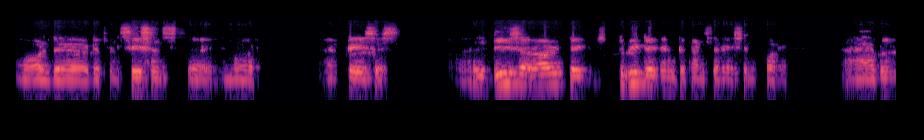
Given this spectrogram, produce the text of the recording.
all the different seasons uh, in our places. these are all take, to be taken into consideration for having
